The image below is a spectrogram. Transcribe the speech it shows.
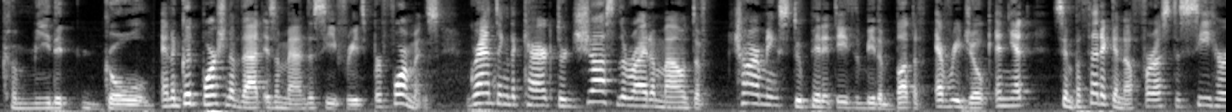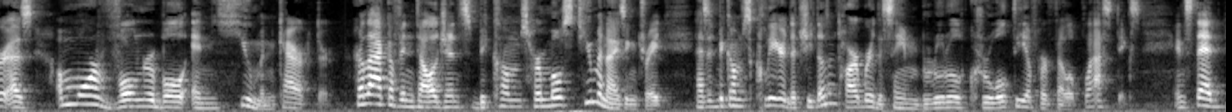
comedic gold. And a good portion of that is Amanda Seyfried's performance, granting the character just the right amount of charming stupidity to be the butt of every joke and yet sympathetic enough for us to see her as a more vulnerable and human character. Her lack of intelligence becomes her most humanizing trait as it becomes clear that she doesn't harbor the same brutal cruelty of her fellow plastics. Instead,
